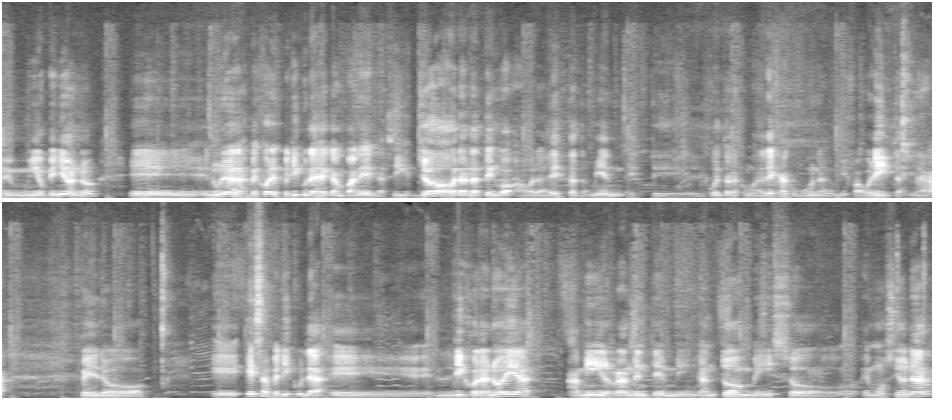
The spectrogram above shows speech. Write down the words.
en mi opinión, ¿no? Eh, en una de las mejores películas de Campanella. ¿sí? Yo ahora la tengo, ahora esta también, este, El cuento de las comadrejas, como una de mis favoritas. Pero eh, esa película, eh, El hijo de la novia, a mí realmente me encantó, me hizo emocionar.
